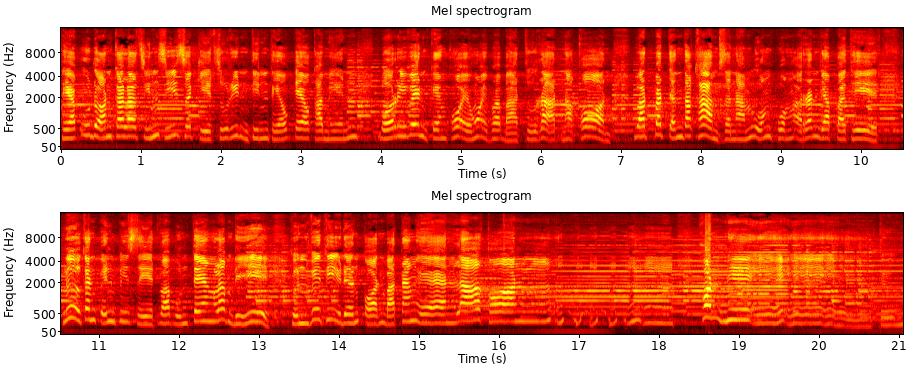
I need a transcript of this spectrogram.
แถบอุดรกาลสินศรีสะเกดสุรินทินแถวแก้วขเขมรบริเวณแกงค่อยห้อยพระบาทสุราษฎร์นคร วัดปัจจันตคามสนามหลวงพวงอรัญญประเทศลือกันเป็นพิเศษว่าบุญแตงล่ำดี ขึ้นเวทีเดินก่อนบัดนางแอนละครคนนี้ตึง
